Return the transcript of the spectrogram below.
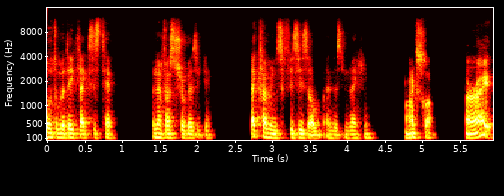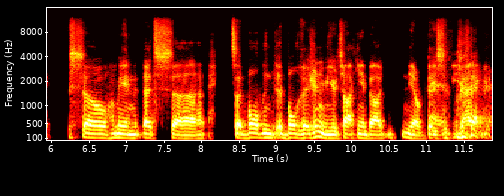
automate like system and infrastructure basically, like family offices or investment banking. Excellent. All right. So I mean that's uh, it's a bold, bold vision. I mean, you're talking about, you know, basically out,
